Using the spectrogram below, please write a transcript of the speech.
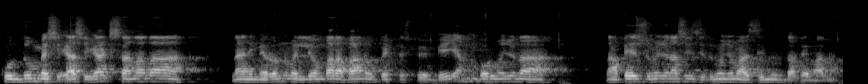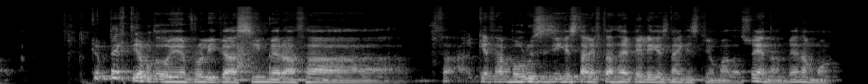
κουντούμε σιγά σιγά ξανά να, να ενημερώνουμε λίγο παραπάνω οι παίχτες του NBA για να μπορούμε να να παίζουμε και να συζητούμε και μαζί με τα θέματα. Ποιον παίχτη από το Ευρωλίγκα σήμερα θα, θα, και θα μπορούσε είχες τα λεφτά, θα επέλεγες να έχεις την ομάδα σου. Ένα, με ένα μόνο.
